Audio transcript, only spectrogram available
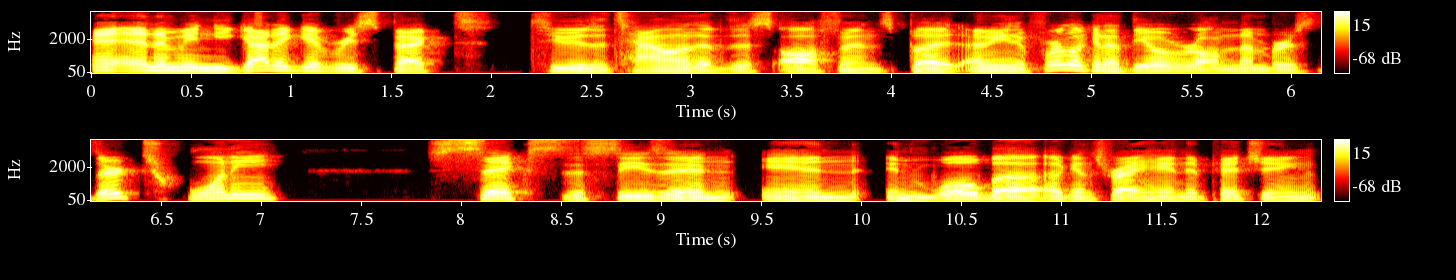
and, and I mean, you got to give respect to the talent of this offense. But I mean, if we're looking at the overall numbers, they're 26 this season in in WOBA against right-handed pitching.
